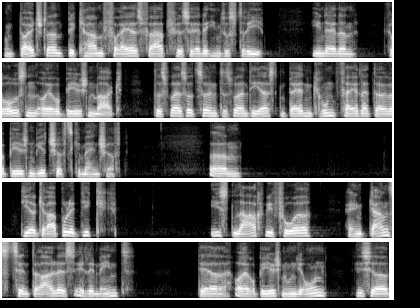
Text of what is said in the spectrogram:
und Deutschland bekam freies Fahrt für seine Industrie in einen großen europäischen Markt. Das war sozusagen, das waren die ersten beiden Grundpfeiler der europäischen Wirtschaftsgemeinschaft. Ähm, die Agrarpolitik ist nach wie vor ein ganz zentrales Element der Europäischen Union. Ist ja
